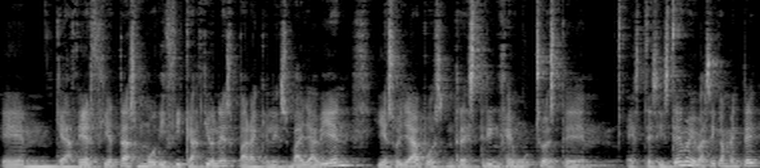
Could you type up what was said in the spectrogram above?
em, que hacer ciertas modificaciones para que les vaya bien y eso ya pues restringe mucho este, este sistema y básicamente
